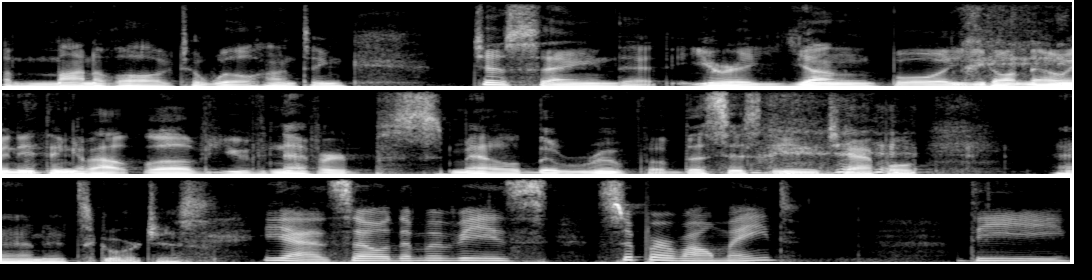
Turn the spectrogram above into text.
a monologue to Will Hunting, just saying that you're a young boy, you don't know anything about love, you've never smelled the roof of the Sistine Chapel, and it's gorgeous. Yeah, so the movie is super well made. The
